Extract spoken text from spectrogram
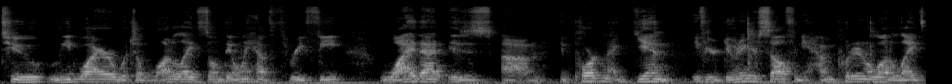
to lead wire, which a lot of lights don't. They only have three feet why that is um, important. Again, if you're doing it yourself and you haven't put in a lot of lights,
